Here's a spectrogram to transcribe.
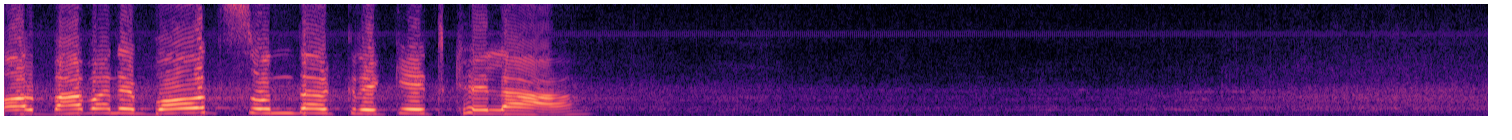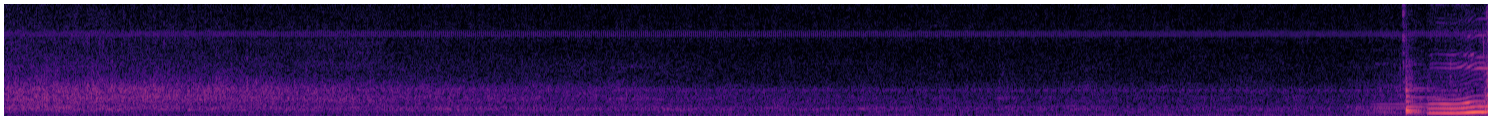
और बाबा ने बहुत सुंदर क्रिकेट खेला। Oh,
